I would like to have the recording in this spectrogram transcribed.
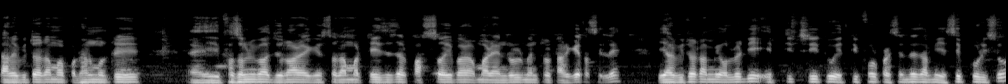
তাৰে ভিতৰত আমাৰ প্ৰধানমন্ত্ৰীৰ এই ফচল বীমা যোজনাৰ এগেইনষ্টত আমাৰ তেইছ হাজাৰ পাঁচশ এইবাৰ আমাৰ এনৰলমেণ্টৰ টাৰ্গেট আছিলে। ইয়াৰ ভিতৰত আমি already eighty three to eighty four percentage আমি এচিভ কৰিছোঁ।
